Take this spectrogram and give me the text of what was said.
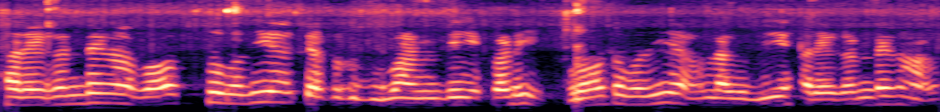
ਹਰੇ ਗੰਡੇ ਨਾਲ ਬਹੁਤ ਵਧੀਆ ਚਟਨੀ ਬਣਦੀ ਹੈ ਕੜੀ, ਬਹੁਤ ਵਧੀਆ ਲੱਗਦੀ ਹੈ ਹਰੇ ਗੰਡੇ ਨਾਲ।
